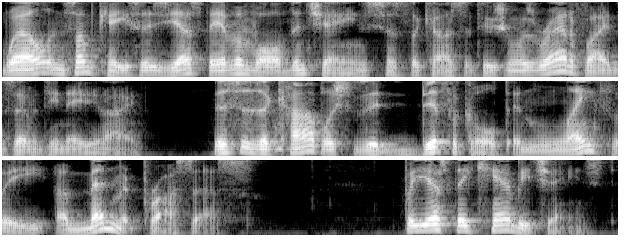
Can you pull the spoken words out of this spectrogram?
Well, in some cases, yes, they have evolved and changed since the Constitution was ratified in 1789. This is accomplished through the difficult and lengthy amendment process. But yes, they can be changed.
